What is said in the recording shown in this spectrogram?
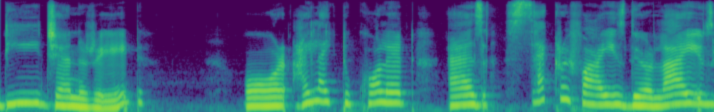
degenerate or I like to call it as sacrifice their lives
